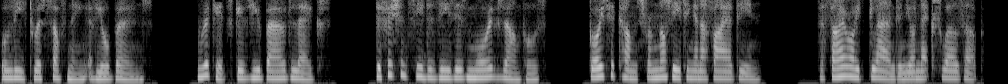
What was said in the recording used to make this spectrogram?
will lead to a softening of your bones. Rickets gives you bowed legs. Deficiency diseases more examples. Goiter comes from not eating enough iodine the thyroid gland in your neck swells up.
